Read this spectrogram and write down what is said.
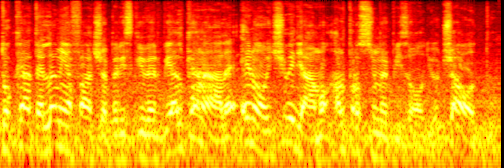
toccate la mia faccia per iscrivervi al canale, e noi ci vediamo al prossimo episodio. Ciao a tutti!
